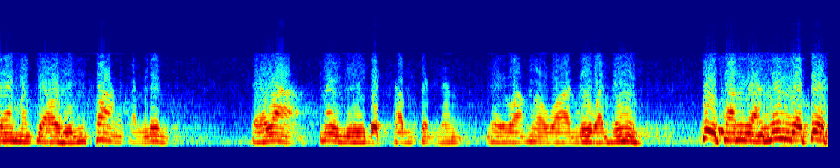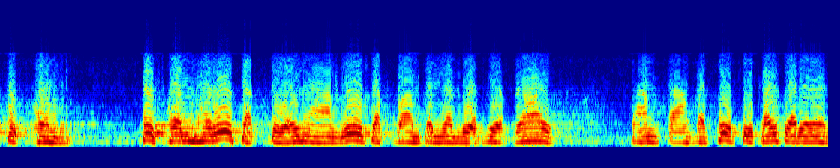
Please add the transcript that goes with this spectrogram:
ล้วมันจะเอาหินคว้างกันเล่น แต่ว่าไม่มีเด็กทำเช่นนั้น ในว่าเมื่อวานหรือวันนี้ที่ทำอย่างนั้นก็เพื่อฝึกคนฝึกคนให้รู้จักสวยงาม รู้จักความเป็นระเบียบเรียบร้อยตามต่างประเทศที่เขาเจริญ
